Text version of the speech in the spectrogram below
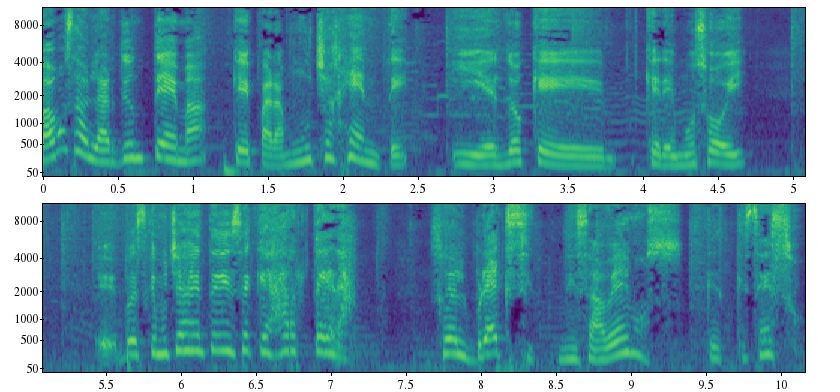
Vamos a hablar de un tema que para mucha gente, y es lo que queremos hoy, eh, pues que mucha gente dice que es artera. Eso del Brexit, ni sabemos. ¿Qué, qué es eso?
